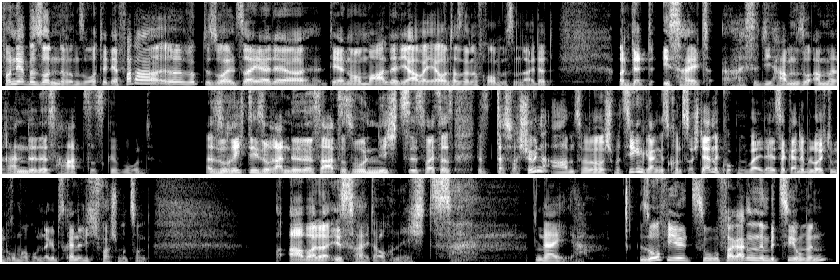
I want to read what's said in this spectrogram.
von der besonderen Sorte. Der Vater äh, wirkte so, als sei er der, der Normale, der aber eher unter seiner Frau ein bisschen leidet. Und das ist halt, du, die haben so am Rande des Harzes gewohnt. Also so richtig so Rande des Harzes, wo nichts ist, weißt du, das, das, das war schön abends, weil wenn man spazieren gegangen ist, konntest du Sterne gucken, weil da ist ja keine Beleuchtung drumherum, da gibt's keine Lichtverschmutzung. Aber da ist halt auch nichts. Naja. So viel zu vergangenen Beziehungen.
